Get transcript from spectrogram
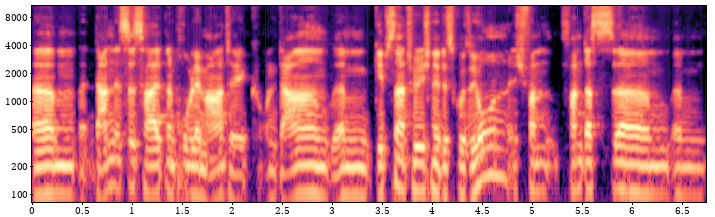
ähm, dann ist es halt eine Problematik. Und da ähm, gibt es natürlich eine Diskussion. Ich fand, fand das ähm, ähm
